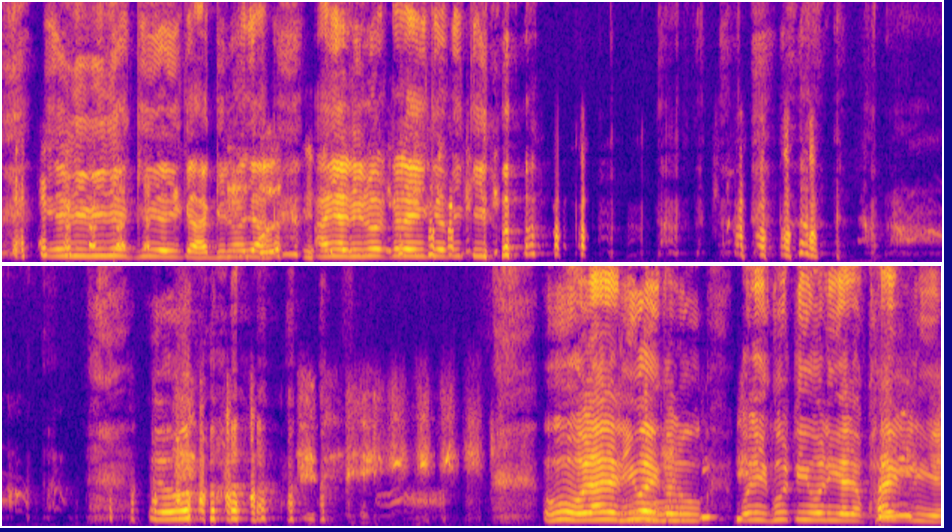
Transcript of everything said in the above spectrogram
જાય એની વિજય કી કે આગીનો જા અહીંયા રિલોડ કરે કે પીકી હું ઓલાને રિવાઈ કરું ઓલી ગુટી ઓલી એને ફાઈટ લઈએ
